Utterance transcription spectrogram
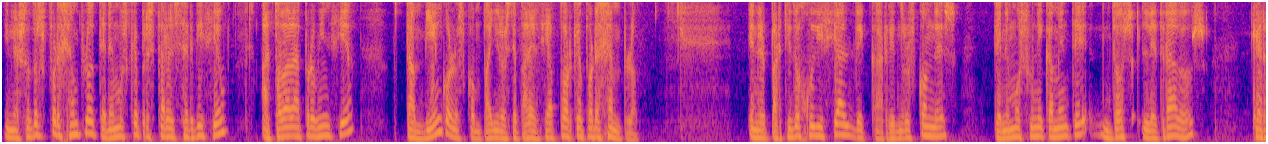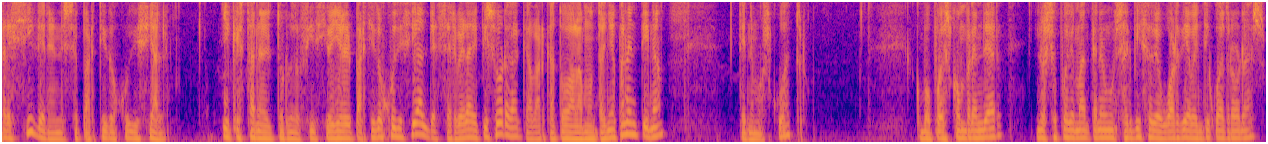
Y nosotros, por ejemplo, tenemos que prestar el servicio a toda la provincia, también con los compañeros de Palencia. Porque, por ejemplo, en el partido judicial de Carrión de los Condes tenemos únicamente dos letrados que residen en ese partido judicial y que están en el turno de oficio. Y en el partido judicial de Cervera de Pisuerga, que abarca toda la montaña palentina, tenemos cuatro. Como puedes comprender, no se puede mantener un servicio de guardia 24 horas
